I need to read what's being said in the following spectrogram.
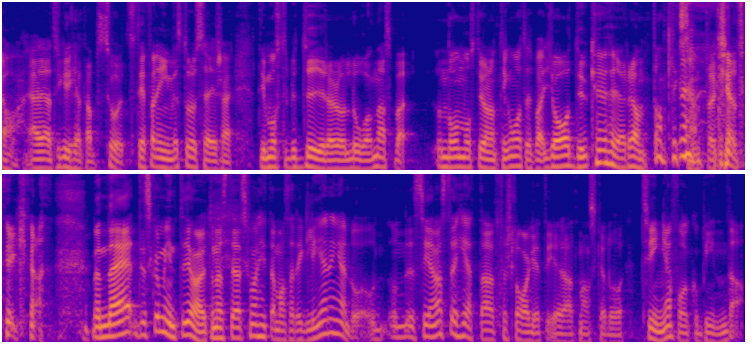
Ja, jag tycker det är helt absurt. Stefan Ingves står och säger så här, det måste bli dyrare att låna. Så bara, och någon måste göra någonting åt det. Bara, ja, du kan ju höja räntan till exempel, kan jag tycka. Men nej, det ska de inte göra, utan istället ska man hitta massa regleringar då. Och, och det senaste heta förslaget är att man ska då tvinga folk att binda.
